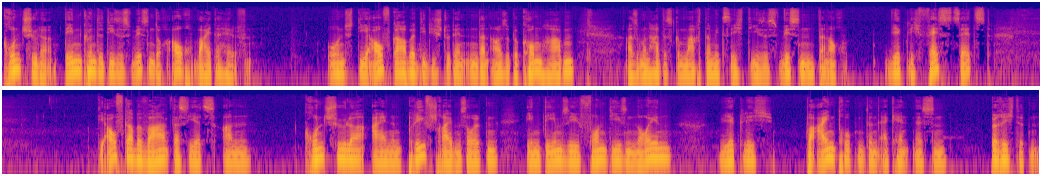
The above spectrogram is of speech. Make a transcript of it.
Grundschüler. Denen könnte dieses Wissen doch auch weiterhelfen. Und die Aufgabe, die die Studenten dann also bekommen haben, also man hat es gemacht, damit sich dieses Wissen dann auch wirklich festsetzt. Die Aufgabe war, dass sie jetzt an Grundschüler einen Brief schreiben sollten, in dem sie von diesen neuen wirklich beeindruckenden Erkenntnissen berichteten.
